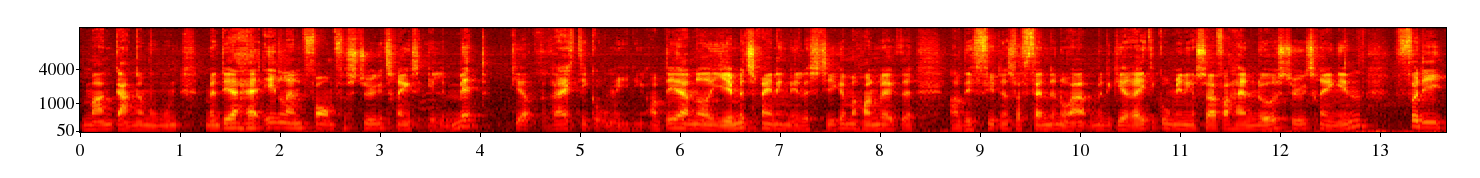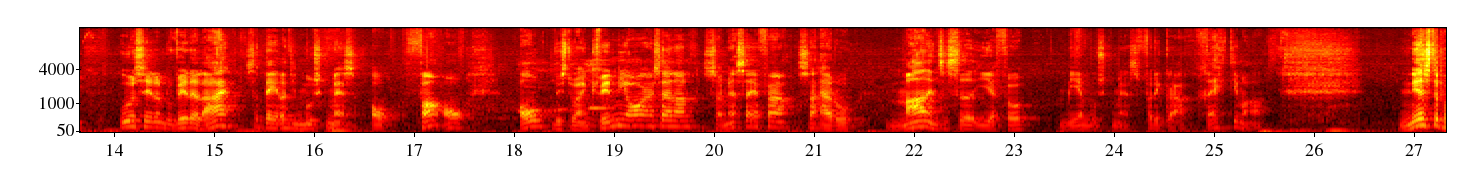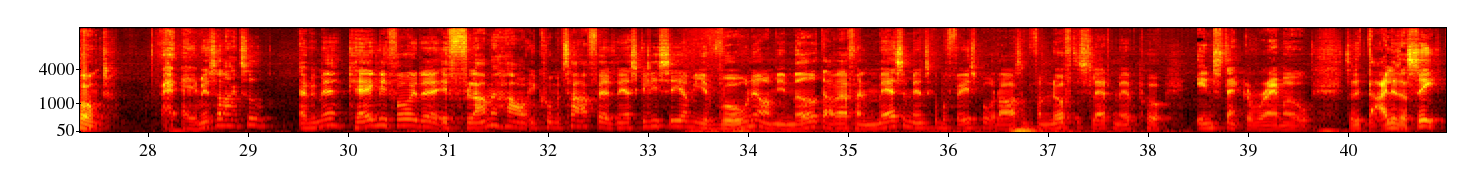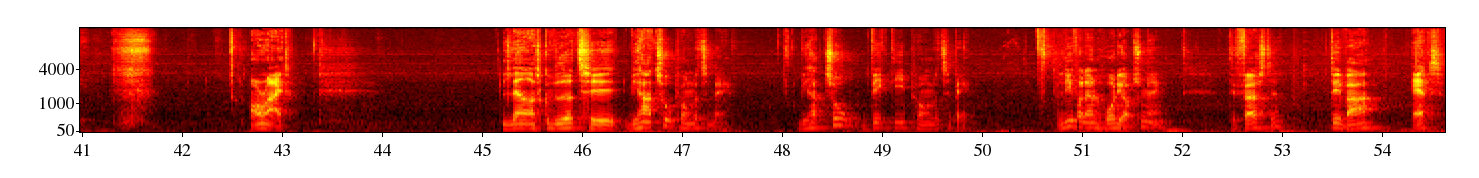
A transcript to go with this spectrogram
mange gange om ugen. Men det at have en eller anden form for styrketræningselement giver rigtig god mening. Om det er noget hjemmetræning med elastikker med håndvægte, om det er fitness, hvad fanden det nu er, men det giver rigtig god mening at sørge for at have noget styrketræning inden, fordi uanset om du ved det eller ej, så daler din muskelmasse år for år. Og hvis du er en kvinde i overgangsalderen, som jeg sagde før, så er du meget interesseret i at få mere muskelmasse, for det gør rigtig meget. Næste punkt. Er I med så lang tid? Er vi med? Kan jeg ikke lige få et, øh, et flammehav i kommentarfeltene? Jeg skal lige se, om I er vågne, om I er med. Der er i hvert fald en masse mennesker på Facebook, og der er også en fornuftig slat med på Instagram. Så det er dejligt at se. Alright. Lad os gå videre til... Vi har to punkter tilbage. Vi har to vigtige punkter tilbage. Lige for at lave en hurtig opsummering. Det første, det var, at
